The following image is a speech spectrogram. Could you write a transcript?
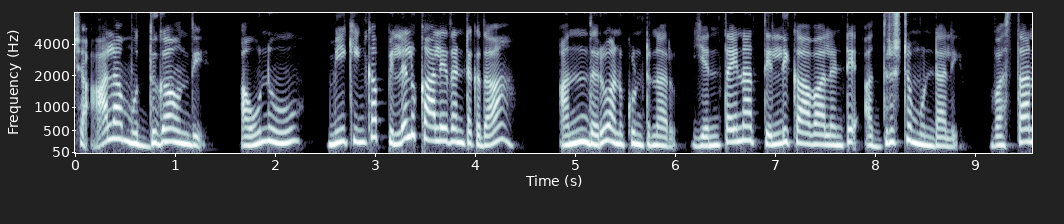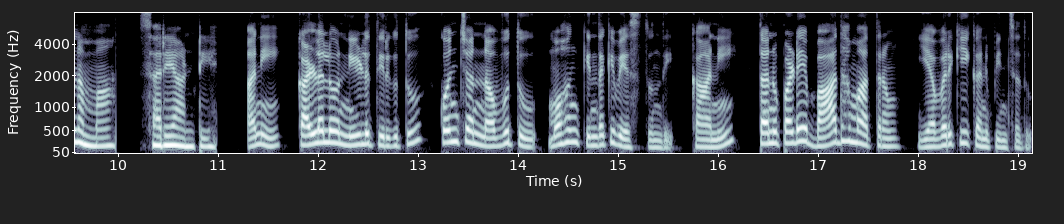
చాలా ముద్దుగా ఉంది. అవును మీకింకా పిల్లలు కాలేదంట కదా? అందరూ అనుకుంటున్నారు ఎంతైనా తెల్లి కావాలంటే అదృష్టం ఉండాలి. వస్తానమ్మా. సరే ఆంటీ. అని కళ్ళలో నీళ్ళు తిరుగుతూ కొంచెం నవ్వుతూ మొహం కిందకి వేస్తుంది. కాని తను పడే బాధ మాత్రం ఎవరికీ కనిపించదు.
